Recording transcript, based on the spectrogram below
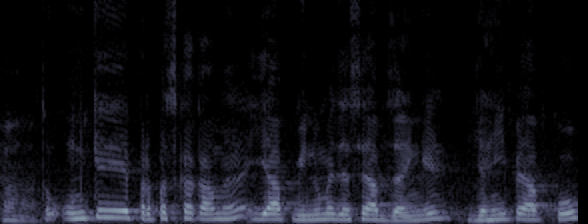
हाँ, हाँ। तो उनके ये पर्पज़ का काम है ये आप मीनू में जैसे आप जाएँगे यहीं पे आपको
